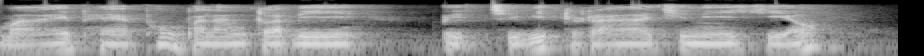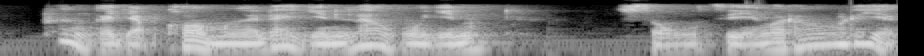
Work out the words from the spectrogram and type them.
หมายแผ่พุ่งพลังกระบีปิดชีวิตราชินีเขียว เพิ่งขยับข้อมือได้ยินเล่าหูยิน ส่งเสียงร้องเรียก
